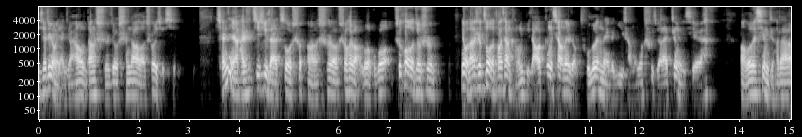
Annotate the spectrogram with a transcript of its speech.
一些这种研究，然后我当时就升到了社会学系。前几年还是继续在做社呃社社会网络，不过之后就是因为我当时做的方向可能比较更像那种图论那个意义上的，用数学来证一些 网络的性质和它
